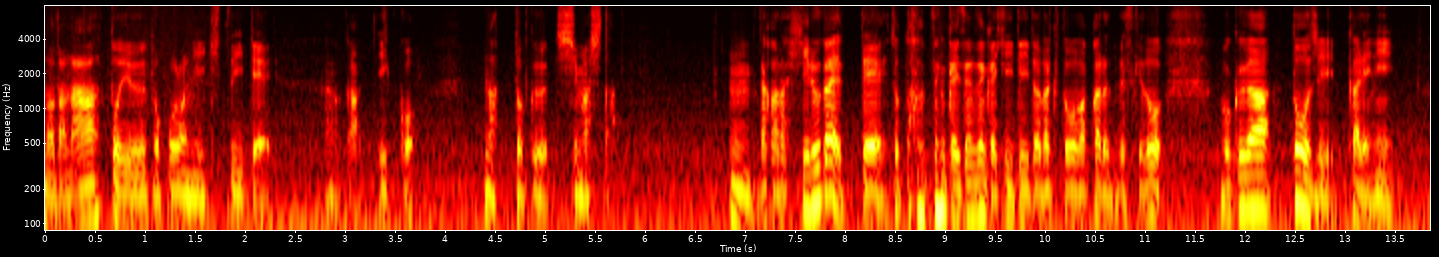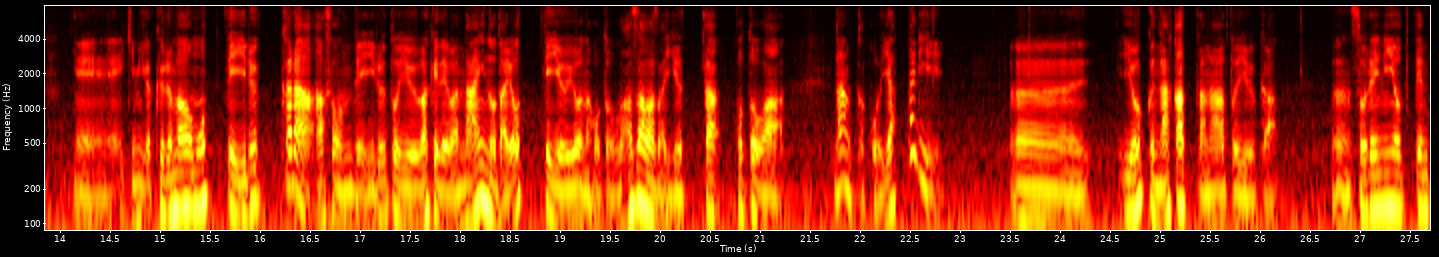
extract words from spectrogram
のだな、というところに行き着いて、なんか、一個、納得しました。うん。だから、翻って、ちょっと前回、前々回聞いていただくとわかるんですけど、僕が当時彼に、えー、君が車を持っているから遊んでいるというわけではないのだよっていうようなことをわざわざ言ったことは、なんかこう、やっぱり、うーん、良くなかったなというか、うん、それによって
